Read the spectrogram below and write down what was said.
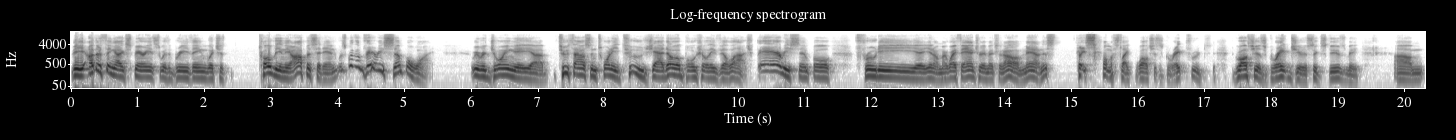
The other thing I experienced with breathing, which is totally in the opposite end, was with a very simple wine. We were enjoying a uh, 2022 Jadot Beaujolais Village. Very simple, fruity. Uh, you know, my wife Andrea mentioned, oh man, this tastes almost like Welch's grapefruit, Welch's grape juice, excuse me. Um,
